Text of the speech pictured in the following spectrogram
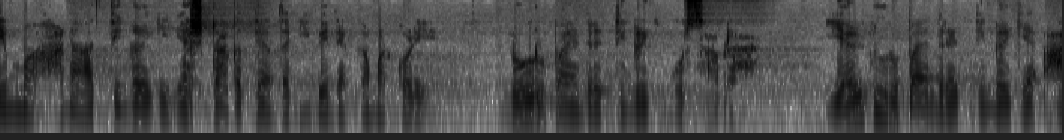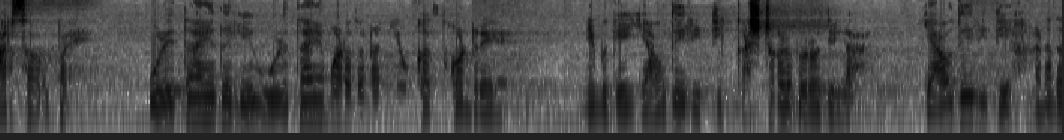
ನಿಮ್ಮ ಹಣ ತಿಂಗಳಿಗೆ ಎಷ್ಟಾಗುತ್ತೆ ಅಂತ ನೀವೇ ಲೆಕ್ಕ ಮಾಡ್ಕೊಳ್ಳಿ. ನೂರು ರೂಪಾಯಿ ಅಂದರೆ ತಿಂಗಳಿಗೆ ಮೂರು ಸಾವಿರ, ಎರಡುನೂರು ರೂಪಾಯಿ ಅಂದರೆ ತಿಂಗಳಿಗೆ ಆರು ಸಾವಿರ ರೂಪಾಯಿ. ಉಳಿತಾಯದಲ್ಲಿ ಉಳಿತಾಯ ಮಾಡೋದನ್ನು ನೀವು ಕಲ್ತ್ಕೊಂಡ್ರೆ ನಿಮಗೆ ಯಾವುದೇ ರೀತಿ ಕಷ್ಟಗಳು ಬರೋದಿಲ್ಲ. ಯಾವುದೇ ರೀತಿ ಹಣದ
